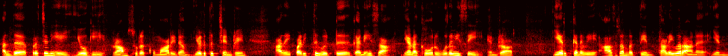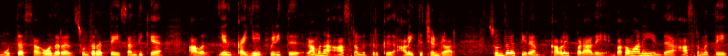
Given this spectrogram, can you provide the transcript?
அந்த பிரச்சனையை யோகி ராம்சுரகுமாரிடம் எடுத்துச் சென்றேன். அதை படித்துவிட்டு கணேசா எனக்கு ஒரு உதவி செய் என்றார். ஏற்கனவே ஆசிரமத்தின் தலைவரான என் மூத்த சகோதரர் சுந்தரத்தை சந்திக்க அவர் என் கையை பிடித்து ரமண ஆசிரமத்திற்கு அழைத்துச் சென்றார். சுந்தரத்திடம் கவலைப்படாதே. பகவானே இந்த ஆசிரமத்தை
